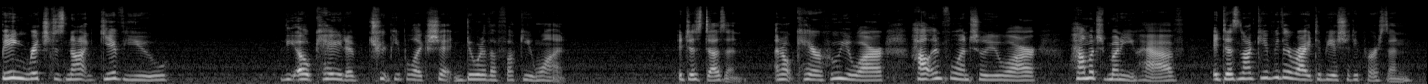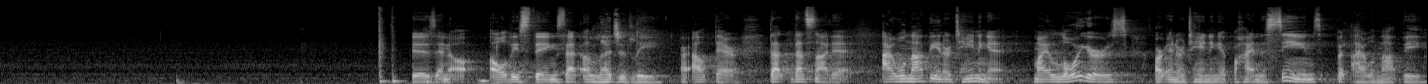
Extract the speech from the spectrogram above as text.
Being rich does not give you the okay to treat people like shit and do whatever the fuck you want. It just doesn't. I don't care who you are, how influential you are, how much money you have. It does not give you the right to be a shitty person. And all these things that allegedly are out there. That that's not it. I will not be entertaining it. My lawyers are entertaining it behind the scenes, but I will not be.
